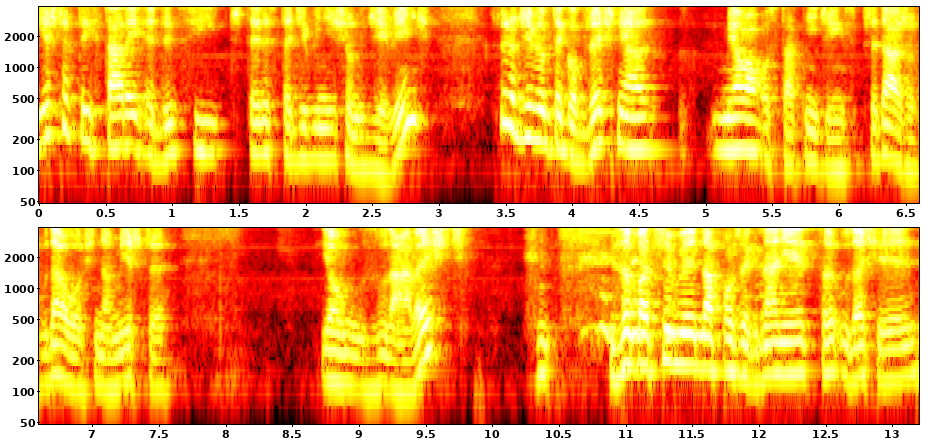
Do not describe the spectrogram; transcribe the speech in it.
jeszcze w tej starej edycji 499, która 9 września miała ostatni dzień sprzedaży. Udało się nam jeszcze ją znaleźć. Zobaczymy na pożegnanie, co uda się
